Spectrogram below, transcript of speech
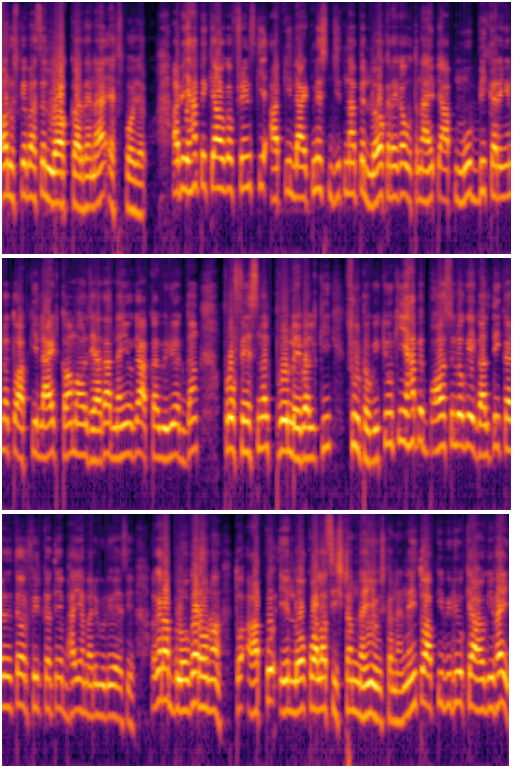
और उसके बाद से लॉक कर देना है एक्सपोजर को। अब यहाँ पे क्या होगा फ्रेंड्स कि आपकी लाइटनेस जितना पे लॉक रहेगा, उतना ही पे आप मूव भी करेंगे ना तो आपकी लाइट कम और ज़्यादा नहीं होगी, आपका वीडियो एकदम प्रोफेशनल प्रो लेवल की शूट होगी। क्योंकि यहाँ पर बहुत से लोग ये गलती कर देते हैं और फिर कहते हैं, भाई, हमारी वीडियो ऐसी अगर आप ब्लॉगर हो ना तो आपको ये लॉक वाला सिस्टम नहीं यूज़ करना है। नहीं तो आपकी वीडियो क्या होगी भाई?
